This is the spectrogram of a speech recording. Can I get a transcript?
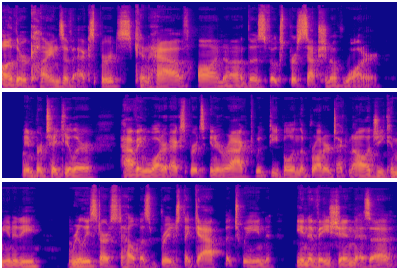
other kinds of experts can have on uh, those folks' perception of water. In particular, having water experts interact with people in the broader technology community really starts to help us bridge the gap between innovation as a,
